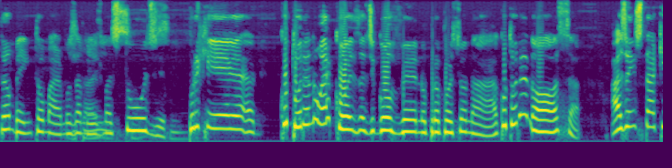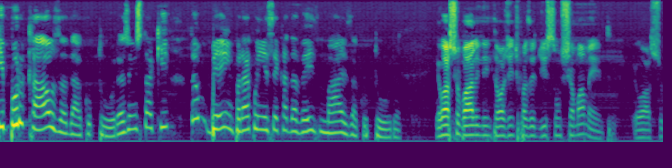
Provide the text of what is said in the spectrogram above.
também tomarmos a Tá mesma isso. atitude. Sim. Porque eh, cultura não é coisa de governo proporcionar. A cultura é nossa. A gente está aqui por causa da cultura. A gente está aqui também para conhecer cada vez mais a cultura. Eu acho válido, então, a gente fazer disso um chamamento. Eu acho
